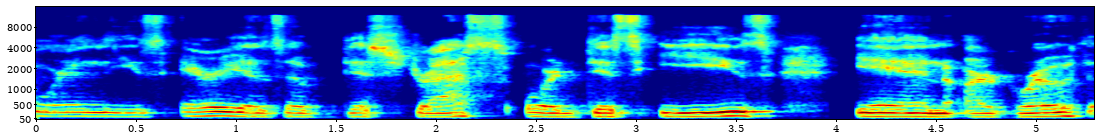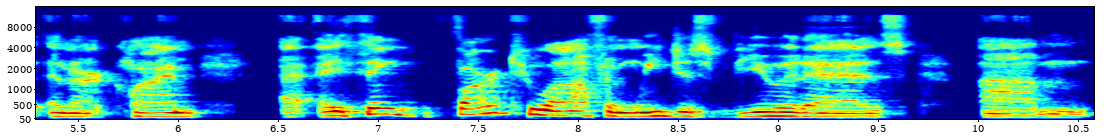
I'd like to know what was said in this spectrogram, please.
we're in these areas of distress or dis-ease in our growth and our climb. I think far too often we just view it as um,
